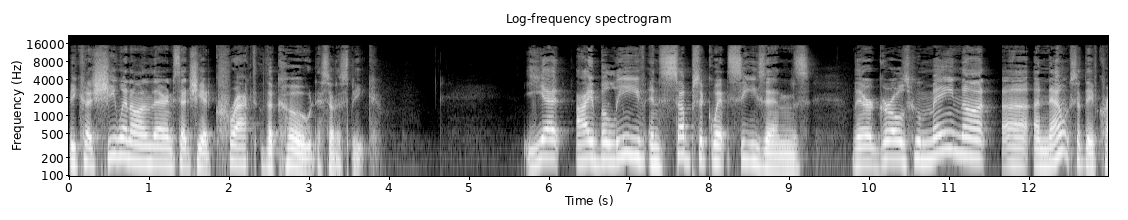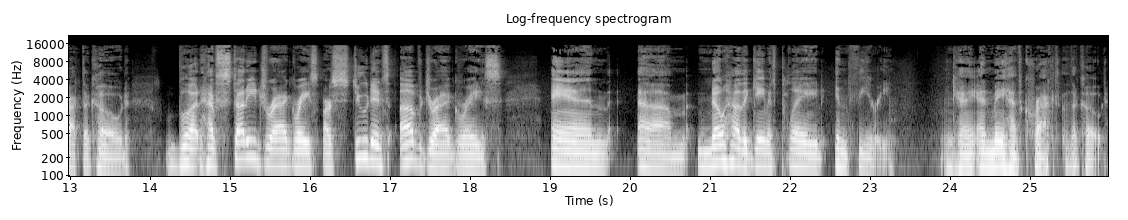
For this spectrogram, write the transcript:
because she went on there and said she had cracked the code, so to speak. Yet, I believe in subsequent seasons, there are girls who may not uh, announce that they've cracked the code, but have studied Drag Race, are students of Drag Race, and um, know how the game is played in theory okay, and may have cracked the code.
